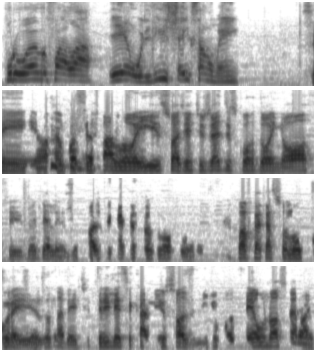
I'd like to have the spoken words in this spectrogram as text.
pro ano falar: Eu lixei Salman. Sim, você falou isso, a gente já discordou em off, mas beleza. Pode ficar com as suas loucuras. Pode ficar com a sua loucura aí, Sim, sim. exatamente. Trilha esse caminho sozinho, você é o nosso herói.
